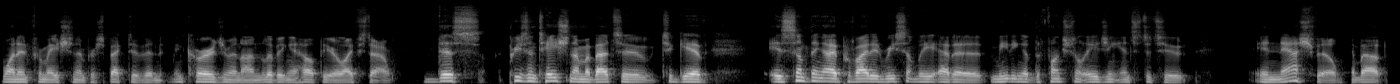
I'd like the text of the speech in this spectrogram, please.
want information and perspective and encouragement on living a healthier lifestyle. This presentation I'm about to, to give is something I provided recently at a meeting of the Functional Aging Institute in Nashville about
